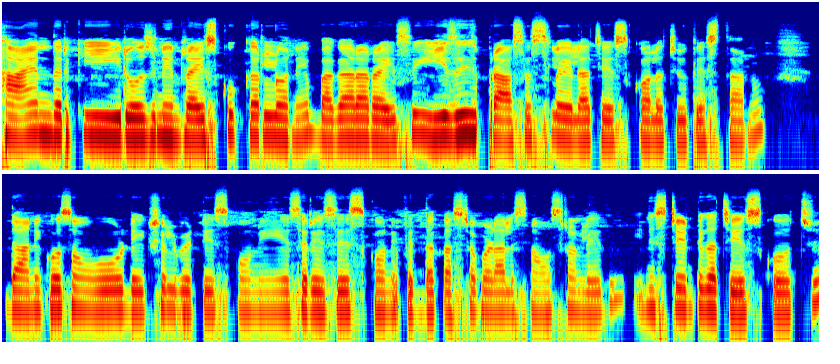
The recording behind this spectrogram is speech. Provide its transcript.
హాయ్ అందరికీ. ఈరోజు నేను రైస్ కుక్కర్లోనే బగారా రైస్ ఈజీ ప్రాసెస్లో ఎలా చేసుకోవాలో చూపిస్తాను. దానికోసం ఓ డేక్షలు పెట్టేసుకొని ఎసరేసేసుకొని పెద్ద కష్టపడాల్సిన అవసరం లేదు. ఇన్స్టెంట్గా చేసుకోవచ్చు.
